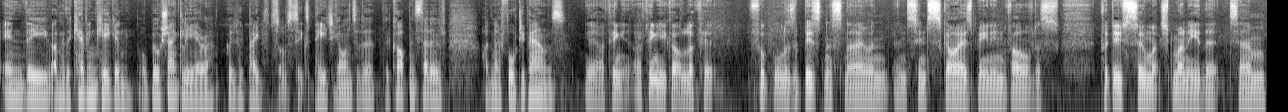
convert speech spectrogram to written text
in the I the Kevin Keegan or Bill Shankly era because we paid sort of six p to go onto the, the Kop instead of I don't know forty pounds. Yeah, I think I think you've got to look at football as a business now, and, and since Sky has been involved, has produced so much money that um,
